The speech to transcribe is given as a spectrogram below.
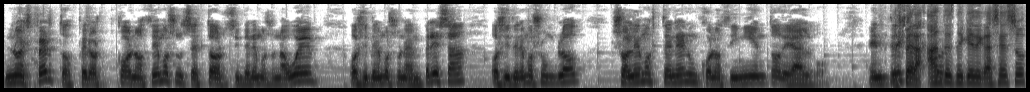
no expertos, pero conocemos un sector. Si tenemos una web, o si tenemos una empresa, o si tenemos un blog, solemos tener un conocimiento de algo. Espera, antes de que digas eso,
